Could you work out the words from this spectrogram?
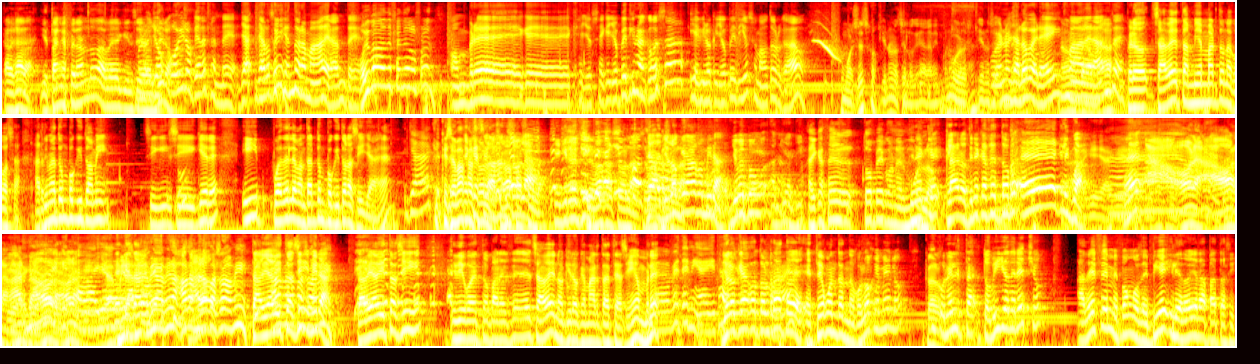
cargada. Y están esperando a ver quién se Bueno, lleva el yo tiro. hoy los voy a defender. Ya, ya lo Sí. defiendo ahora más adelante. ¿Hoy vas a defender a los friends? Hombre, que, que yo sé que yo pedí una cosa y lo que yo he pedido se me ha otorgado. ¿Cómo es eso? Yo no lo sé lo que es ahora mismo. ¿Cómo que lo sé? Yo no sé Bueno, ya lo veréis No, más no, adelante. nada. Pero, ¿sabes también, Marta, una cosa? Arrímate un poquito a mí, si, si quieres, y puedes levantarte un poquito la silla, ¿eh? Ya, Es que se baja es que sola, se baja sola. sola. ¿Qué quiero decir? Se baja sola. O se sea, yo lo que hago, mira, yo me pongo aquí, aquí. Hay que hacer tope con el Tienes muslo. que, claro, tienes que hacer tope. ¡Eh! Clic guau. Aquí, aquí, ¿Eh? Ahora, ahora, Marta, aquí. ahora, ahora. Es que Mira, había- mira, mira, ahora me lo ha pasado a mí. Te había visto así, mira. Te había visto así y digo, esto parece, ¿sabes? No quiero que Marta esté así, hombre. Ya me tenía ahí, Yo lo que hago todo el rato ¿eh? es, estoy aguantando con los gemelos Claro. y con el tobillo derecho, a veces me pongo de pie y le doy a la pata así.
